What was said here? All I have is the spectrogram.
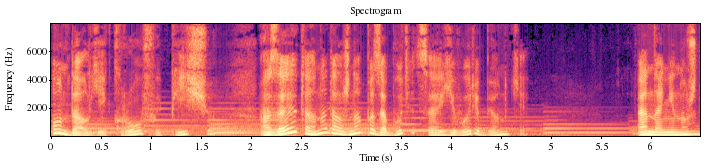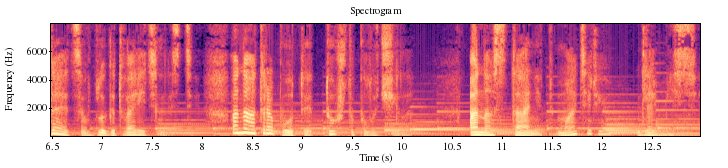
Он дал ей кров и пищу, а за это она должна позаботиться о его ребенке. Она не нуждается в благотворительности. Она отработает то, что получила. Она станет матерью для миссии.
